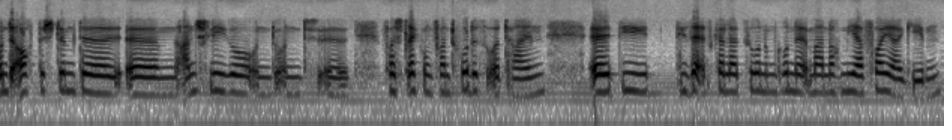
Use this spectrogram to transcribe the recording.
und auch bestimmte äh, Anschläge und, und äh, Vollstreckung von Todesurteilen, äh, die dieser Eskalation im Grunde immer noch mehr Feuer geben.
